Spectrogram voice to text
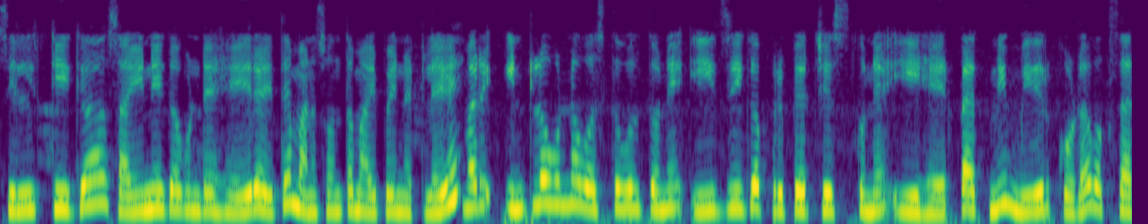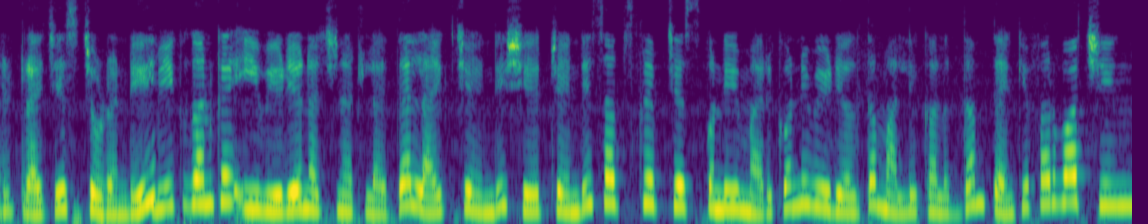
సిల్కీగా షైనీగా ఉండే హెయిర్ అయితే మన సొంతం అయిపోయినట్లే. మరి ఇంట్లో ఉన్న వస్తువులతోనే ఈజీగా ప్రిపేర్ చేసుకునే ఈ హెయిర్ ప్యాక్ని మీరు కూడా ఒకసారి ట్రై చేసి చూడండి. మీకు కనుక ఈ వీడియో నచ్చినట్లయితే లైక్ చేయండి షేర్ చేయండి సబ్స్క్రైబ్ చేసుకోండి మరికొన్ని వీడియోలతో మళ్ళీ కలుద్దాం. థ్యాంక్ యూ ఫర్ వాచింగ్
